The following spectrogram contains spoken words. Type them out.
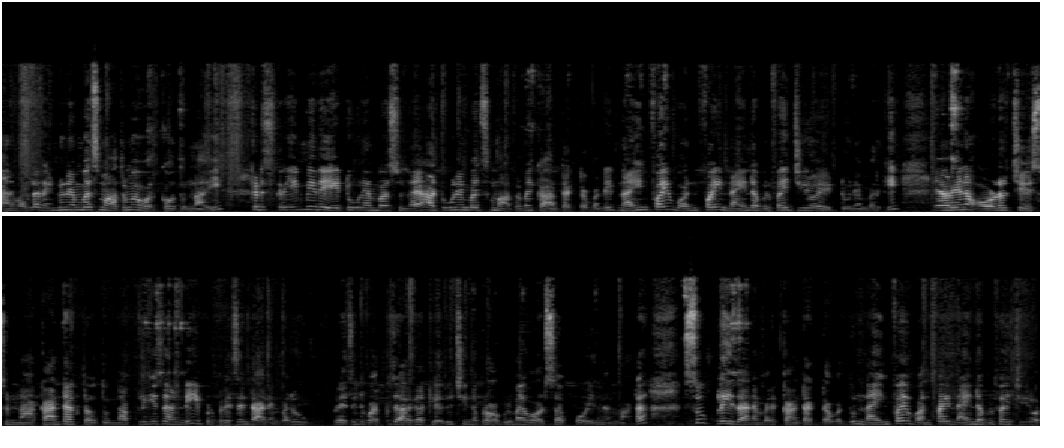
దానివల్ల రెండు నెంబర్స్ మాత్రమే వర్క్ అవుతున్నాయి. ఇక్కడ స్క్రీన్ మీద ఏ టూ నెంబర్స్ ఉన్నాయో ఆ టూ నెంబర్స్కి మాత్రమే కాంటాక్ట్ అవ్వండి. Nine five one five nine double five zero eight two నెంబర్కి ఎవరైనా ఆర్డర్ చేస్తున్నా కాంటాక్ట్ అవుతున్నా ప్లీజ్ అండి. ఇప్పుడు ప్రెసెంట్ ఆ నెంబరు ప్రజెంట్ వర్క్ జరగట్లేదు చిన్న ప్రాబ్లమ్ అయి వాట్సాప్ పోయిందనమాట సో ప్లీజ్ ఆ నెంబర్కి కాంటాక్ట్ అవ్వద్దు. Nine five one five nine double five zero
